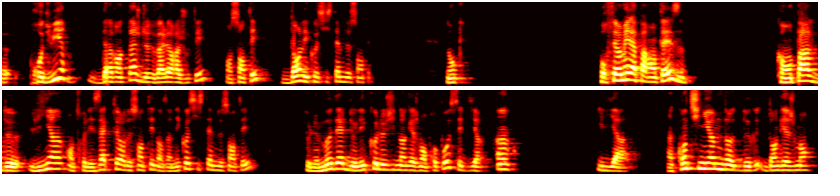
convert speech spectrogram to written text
euh, produire davantage de valeur ajoutée en santé dans l'écosystème de santé. Donc, pour fermer la parenthèse, quand on parle de lien entre les acteurs de santé dans un écosystème de santé, que le modèle de l'écologie de l'engagement propose, c'est de dire, un, il y a un continuum d'engagement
